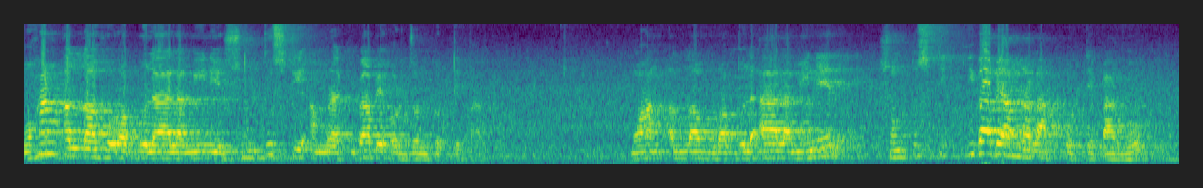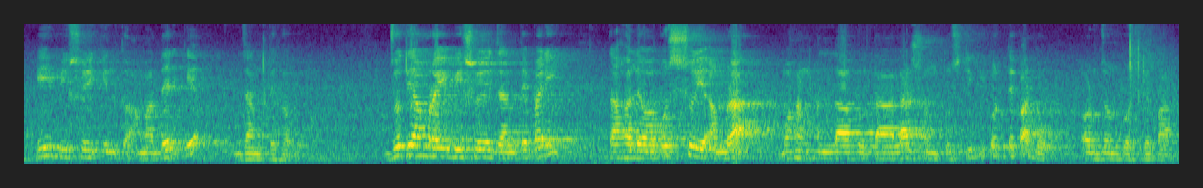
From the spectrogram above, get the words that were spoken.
মহান আল্লাহ রব্বুল আলমিনের সন্তুষ্টি আমরা কীভাবে অর্জন করতে পারব? মহান আল্লাহ রব্বুল আলমিনের সন্তুষ্টি কীভাবে আমরা লাভ করতে পারব? এই বিষয়ে কিন্তু আমাদেরকে জানতে হবে। যদি আমরা এই বিষয়ে জানতে পারি, তাহলে অবশ্যই আমরা মহান আল্লাহ তাআলার সন্তুষ্টি কি করতে পারব? অর্জন করতে পারব।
